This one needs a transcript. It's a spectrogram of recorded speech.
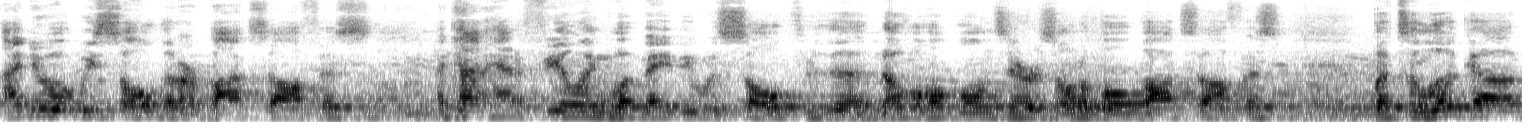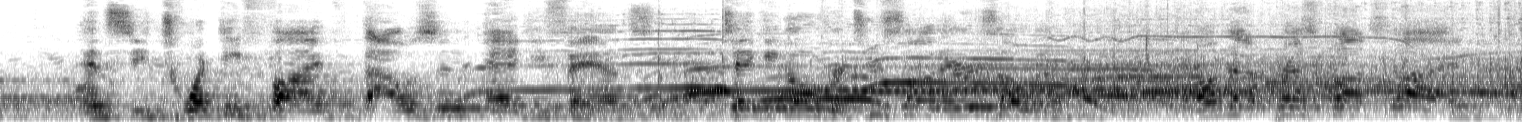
I knew what we sold at our box office. I kind of had a feeling what maybe was sold through the Nova Home Loans Arizona Bowl box office. But to look up and see 25,000 Aggie fans taking over Tucson, Arizona on that press box side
